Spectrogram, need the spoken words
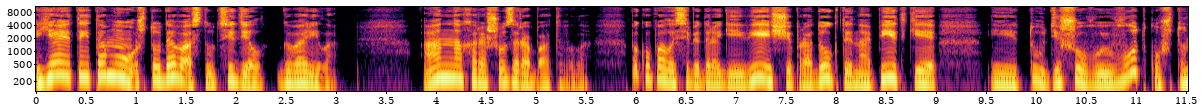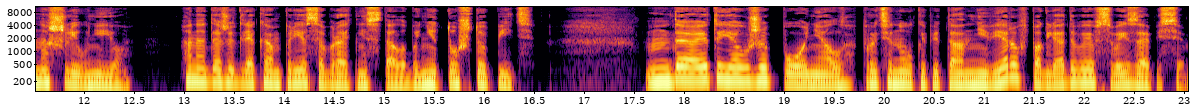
Я это и тому, что до вас тут сидел, говорила. Анна хорошо зарабатывала. Покупала себе дорогие вещи, продукты, напитки и ту дешевую водку, что нашли у нее. Она даже для компресса брать не стала бы, не то что пить. «Да, это я уже понял», — протянул капитан Неверов, поглядывая в свои записи.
